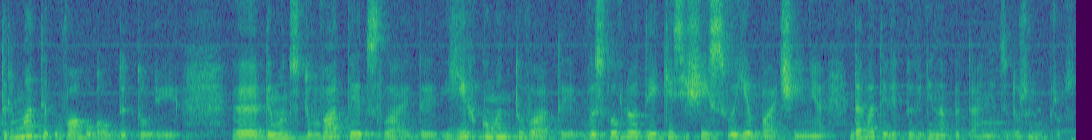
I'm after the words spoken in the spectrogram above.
тримати увагу аудиторії, е, демонструвати слайди, їх коментувати, висловлювати якесь ще й своє бачення, давати відповіді на питання. Це дуже непросто.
